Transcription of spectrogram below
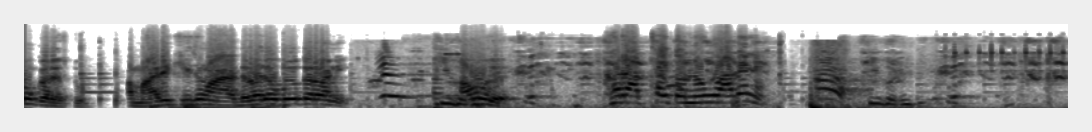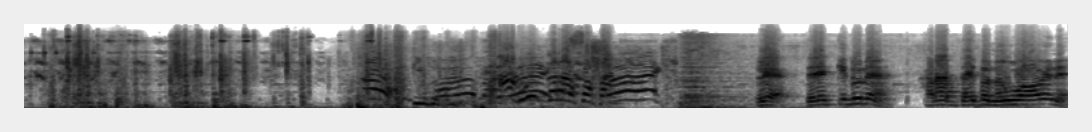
શું કરે તું આ મારી ખીચમાં આ દરવાજા ઉપર ઉતરવાની આવું છે ખરાબ થાય તો નવું આવે ને આ શું કરો છો પણ? લે તે કીધું ને ખરાબ થાય તો નવું આવે ને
